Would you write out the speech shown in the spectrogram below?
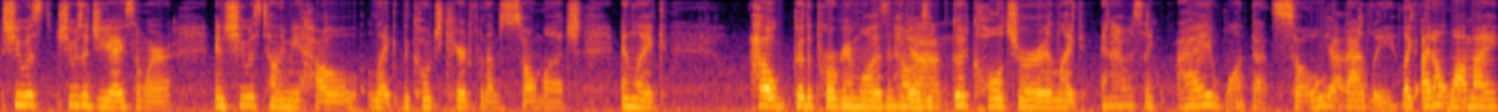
she was she was a GA somewhere and she was telling me how like the coach cared for them so much and like how good the program was and how it was a good culture and like and I was like I want that so Yeah. badly. Like I don't want my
